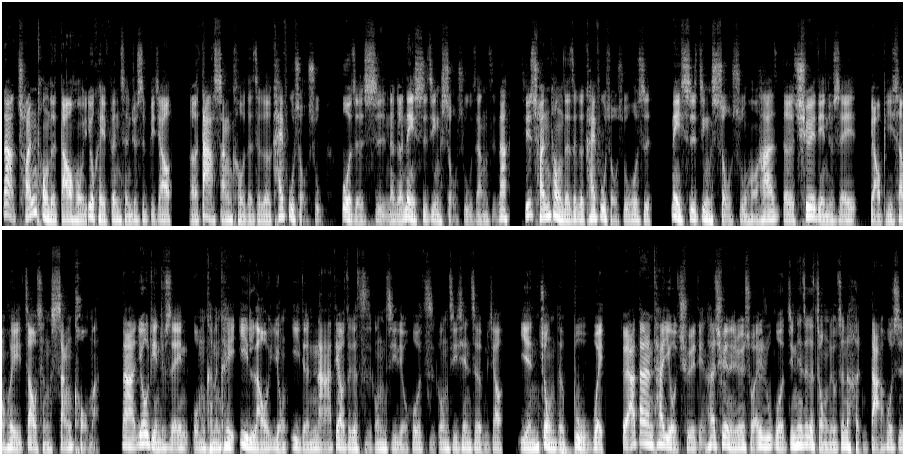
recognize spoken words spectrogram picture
那传统的刀吼又可以分成就是比较呃大伤口的这个开腹手术，或者是那个内视镜手术这样子。那其实传统的这个开腹手术或是内视镜手术，哈，它的缺点就是，诶，表皮上会造成伤口嘛。那优点就是，诶，我们可能可以一劳永逸的拿掉这个子宫肌瘤或子宫肌腺这个比较严重的部位。对啊，当然它也有缺点，它的缺点就是说，诶，如果今天这个肿瘤真的很大，或是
